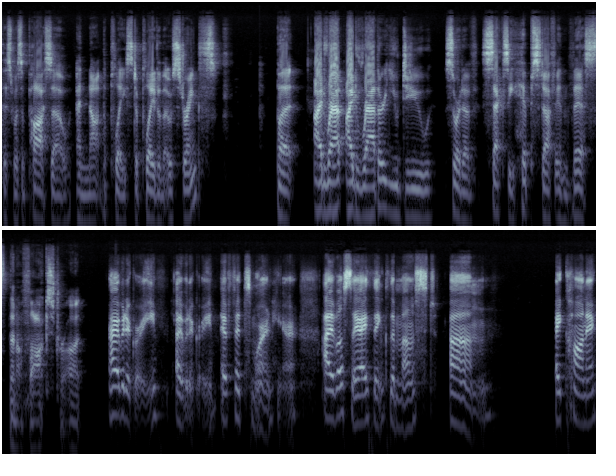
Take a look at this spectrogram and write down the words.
this was a paso and not the place to play to those strengths. But I'd ra- I'd rather you do sort of sexy hip stuff in this than a foxtrot. I would agree. I would agree. It fits more in here. I will say I think the most um iconic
